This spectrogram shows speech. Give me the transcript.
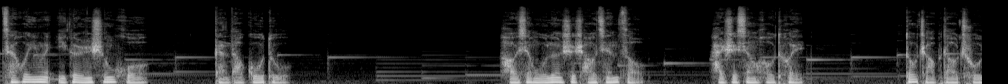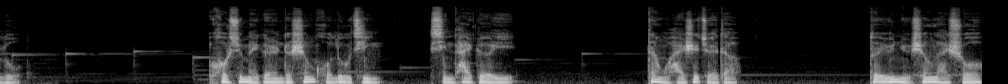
才会因为一个人生活感到孤独，好像无论是朝前走，还是向后退，都找不到出路。或许每个人的生活路径、形态各异，但我还是觉得，对于女生来说，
